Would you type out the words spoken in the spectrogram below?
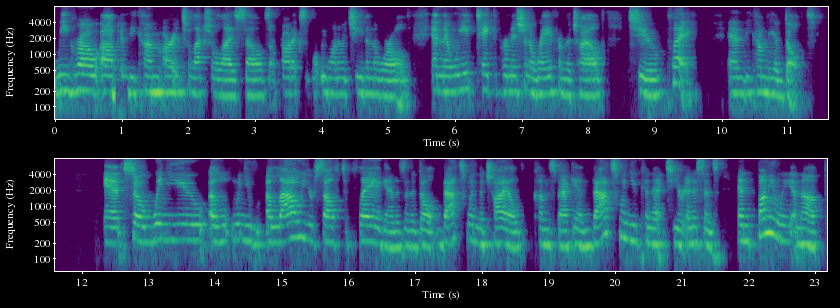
we grow up and become our intellectualized selves, our products of what we want to achieve in the world. And then we take the permission away from the child to play and become the adult. And so when you when you allow yourself to play again as an adult, that's when the child comes back in. That's when you connect to your innocence and funnily enough,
